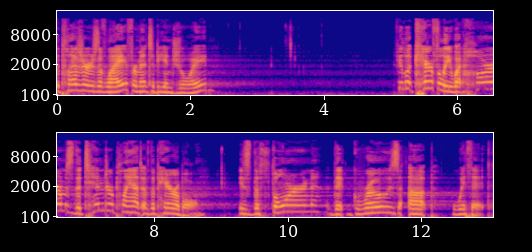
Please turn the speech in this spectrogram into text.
the pleasures of life are meant to be enjoyed. If you look carefully, what harms the tender plant of the parable is the thorn that grows up with it.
